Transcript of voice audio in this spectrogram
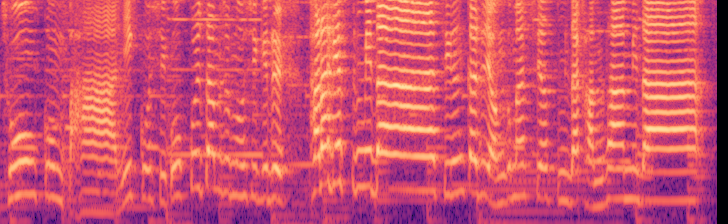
좋은 꿈 많이 꾸시고 꿀잠 주무시기를 바라겠습니다. 지금까지 연금아 씨였습니다. 감사합니다.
